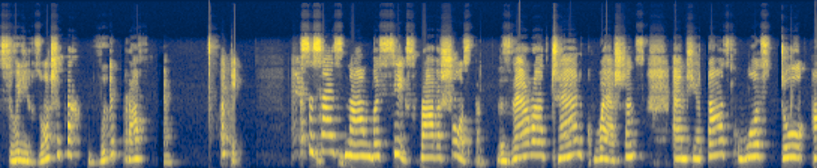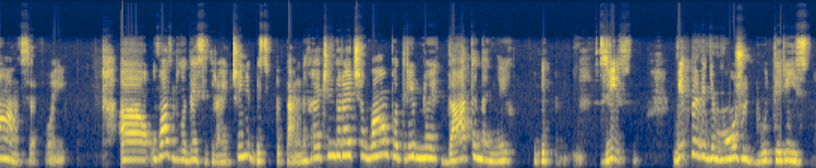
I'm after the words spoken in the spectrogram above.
в своїх зошитах виправте. Окей. Exercise number 6, вправа шоста. There are 10 questions and your task was to answer for it. А, у вас було 10 речень, 10 питальних речень, до речі, вам потрібно дати на них відповідь. Звісно, відповіді можуть бути різні.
